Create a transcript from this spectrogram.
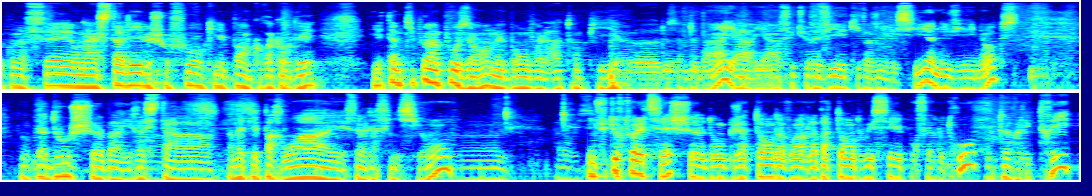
Donc on a fait, on a installé le chauffe-eau qui n'est pas encore accordé. Il est un petit peu imposant, mais bon voilà, tant pis. Euh, de, de bain, il y, a, un futur évier qui va venir ici, un évier inox. Donc la douche, euh, bah, il reste à, mettre les parois et faire la finition. Une future toilette sèche, euh, donc j'attends d'avoir la battante WC pour faire le trou. Moteur électrique,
